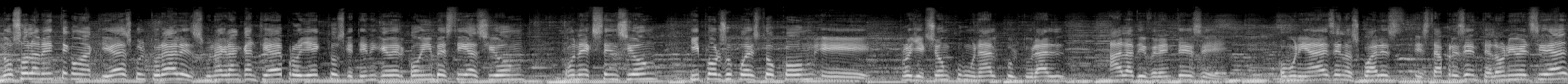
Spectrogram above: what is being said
no solamente con actividades culturales, una gran cantidad de proyectos que tienen que ver con investigación, con extensión y por supuesto con eh, proyección comunal, cultural a las diferentes eh, comunidades en las cuales está presente la universidad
